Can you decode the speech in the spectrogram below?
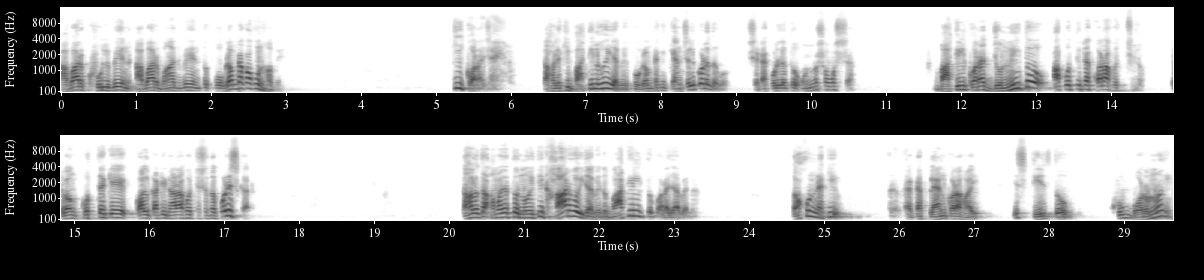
আবার খুলবেন, আবার বাঁধবেন, তো প্রোগ্রামটা কখন হবে? কি করা যায়? তাহলে কি বাতিল হয়ে যাবে? প্রোগ্রামটা কি ক্যান্সেল করে দেব? সেটা করলে তো অন্য সমস্যা। বাতিল করার জন্যই তো আপত্তিটা করা হচ্ছিল এবং কোত্থেকে কলকাটি নাড়া হচ্ছে সেটা পরিষ্কার। তাহলে তো আমাদের তো নৈতিক হার হয়ে যাবে, তো বাতিল তো করা যাবে না। তখন নাকি একটা প্ল্যান করা হয় স্টেজ তো খুব বড় নয়।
